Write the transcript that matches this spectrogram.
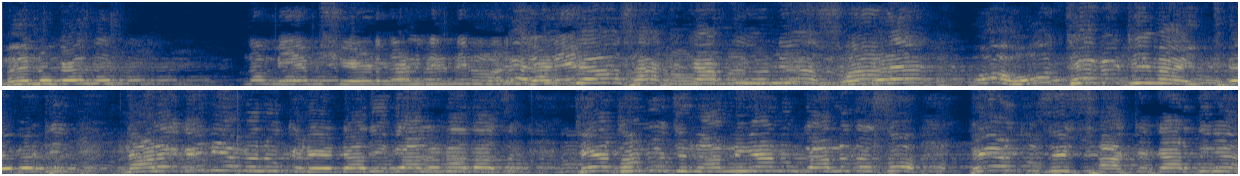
ਮੈਨੂੰ ਕਹਿੰਦੀ ਨਾ ਮੇਮ ਛੇੜ ਦੇਣਗੇ ਤੇ ਮਰ ਜਾਣੇ ਕਿਉਂ ਸ਼ੱਕ ਕਰਦੀ ਹੁੰਦੀ ਆ ਸੁਗੜੇ ਉਹ ਉੱਥੇ ਬੈਠੀ ਮੈਂ ਇੱਥੇ ਬੈਠੀ। ਨਾਲੇ ਕਹਿੰਦੀ ਆ ਮੈਨੂੰ ਕੈਨੇਡਾ ਦੀ ਗੱਲ ਨਾ ਦੱਸ। ਜੇ ਤੁਹਾਨੂੰ ਜਨਾਨੀਆਂ ਨੂੰ ਗੱਲ ਦੱਸੋ ਫੇਰ ਤੁਸੀਂ ਸ਼ੱਕ ਕਰਦੀਆਂ।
